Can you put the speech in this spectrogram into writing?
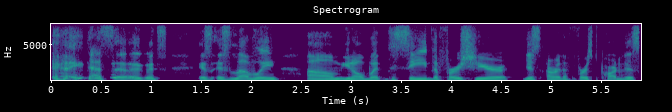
that's uh, it's, it's it's lovely. Um, you know, but to see the first year just or the first part of this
